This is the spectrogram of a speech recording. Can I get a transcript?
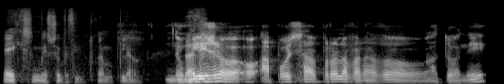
έχει στη μεσοεπιθετική του γραμμή πλέον. Νομίζω δηλαδή... από όσα πρόλαβα να δω, Αντώνη,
